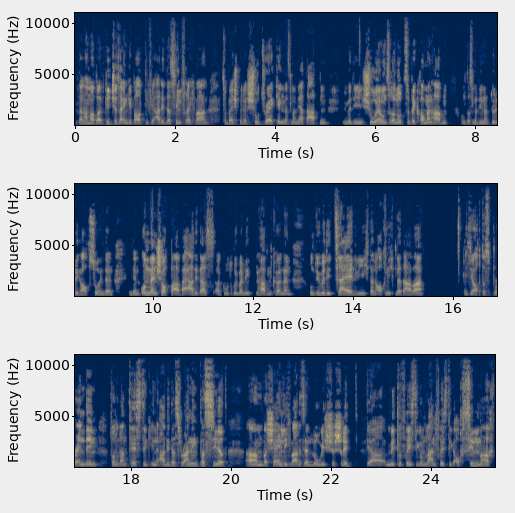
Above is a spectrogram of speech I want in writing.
Dann haben wir aber Features eingebaut, die für Adidas hilfreich waren, zum Beispiel das Shoe-Tracking, dass wir mehr Daten über die Schuhe unserer Nutzer bekommen haben und dass wir die natürlich auch so in den, in den Online-Shop äh, bei Adidas äh, gut rüberlinken haben können. Und über die Zeit, wie ich dann auch nicht mehr da war, ist ja auch das Branding von Runtastic in Adidas Running passiert. Ähm, wahrscheinlich war das ein logischer Schritt, der mittelfristig und langfristig auch Sinn macht.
